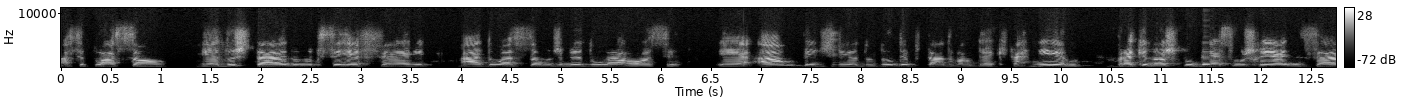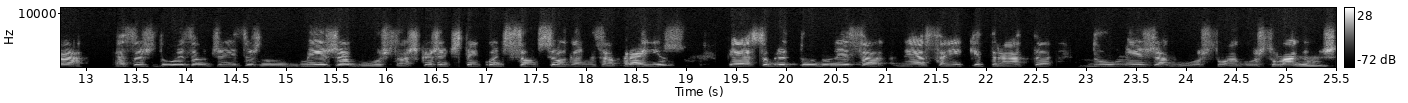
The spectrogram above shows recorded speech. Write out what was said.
a situação é, do Estado no que se refere à doação de medula óssea. É, há um pedido do deputado Valdec Carneiro para que nós pudéssemos realizar essas duas audiências no mês de agosto. Acho que a gente tem condição de se organizar para isso, é, sobretudo nessa, nessa aí que trata do mês de agosto, o agosto laranja.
